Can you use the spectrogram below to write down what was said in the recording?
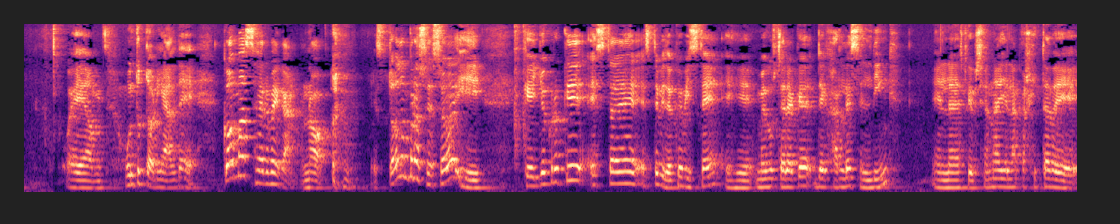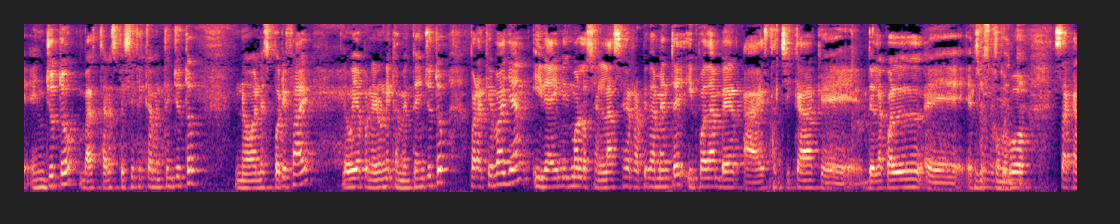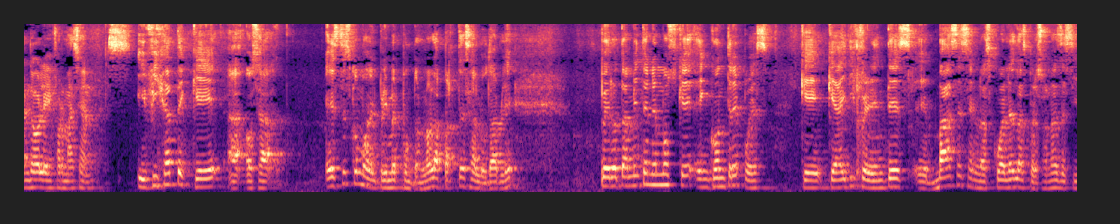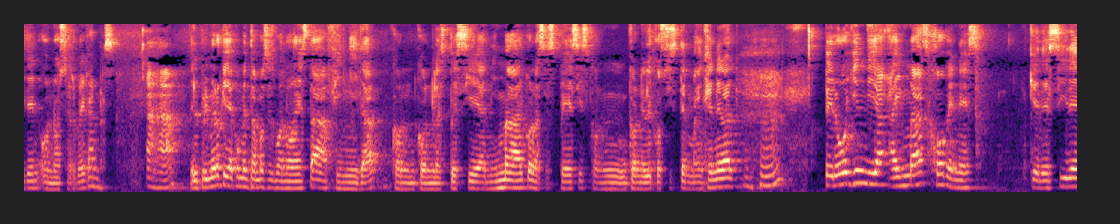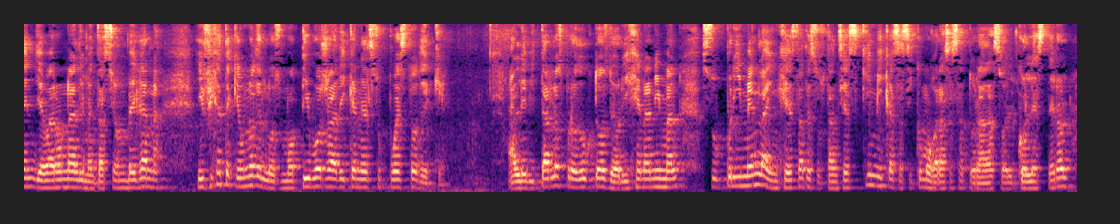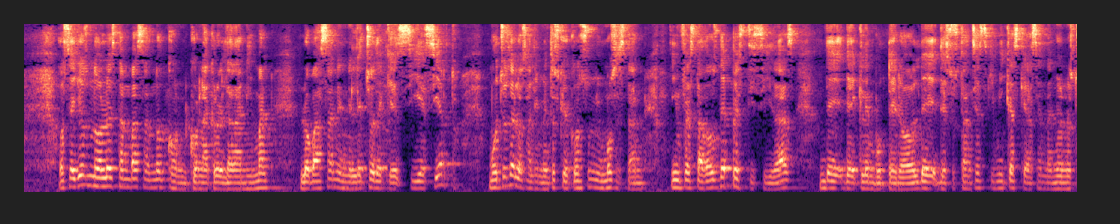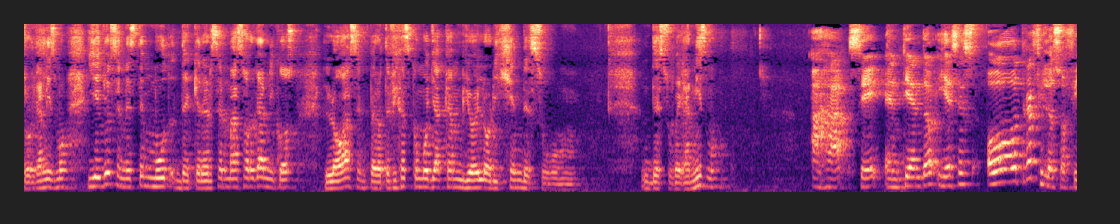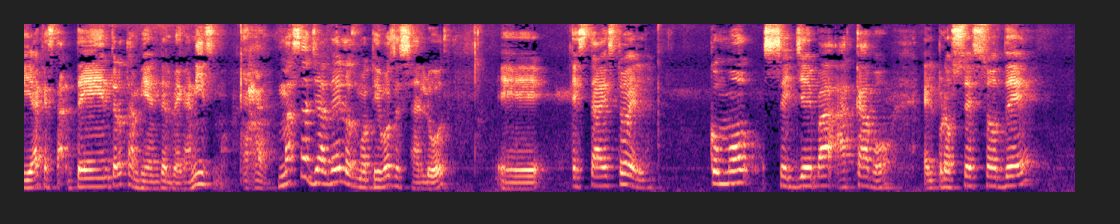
eh, um, un tutorial de cómo hacer vegano, no, es todo un proceso y que yo creo que este, este video que viste, eh, me gustaría que dejarles el link en la descripción ahí en la cajita de en YouTube, va a estar específicamente en YouTube, no en Spotify. Lo voy a poner únicamente en YouTube para que vayan y de ahí mismo los enlace rápidamente y puedan ver a esta chica que de la cual eh, estuvo sacando la información. Y fíjate que, ah, o sea, este es como el primer punto, ¿no? La parte saludable pero también tenemos que encontré pues que, hay diferentes eh, bases en las cuales las personas deciden o no ser veganas. Ajá. El primero que ya comentamos es, bueno, esta afinidad con, la especie animal, con las especies, con, el ecosistema en general. Pero hoy en día hay más jóvenes que deciden llevar una alimentación vegana. Y fíjate que uno de los motivos radica en el supuesto de que al evitar los productos de origen animal, suprimen la ingesta de sustancias químicas, así como grasas saturadas o el colesterol. O sea, ellos no lo están basando con, la crueldad animal, lo basan en el hecho de que sí es cierto. Muchos de los alimentos que hoy consumimos están infestados de pesticidas, de, de de, de, sustancias químicas que hacen daño a nuestro organismo. Y ellos en este mood de querer ser más orgánicos lo hacen, pero te fijas cómo ya cambió el origen de su, de su veganismo. Ajá, sí, entiendo. Y esa es otra filosofía que está dentro también del veganismo. Ajá. Más allá de los motivos de salud, eh, está esto el cómo se lleva a cabo el proceso de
